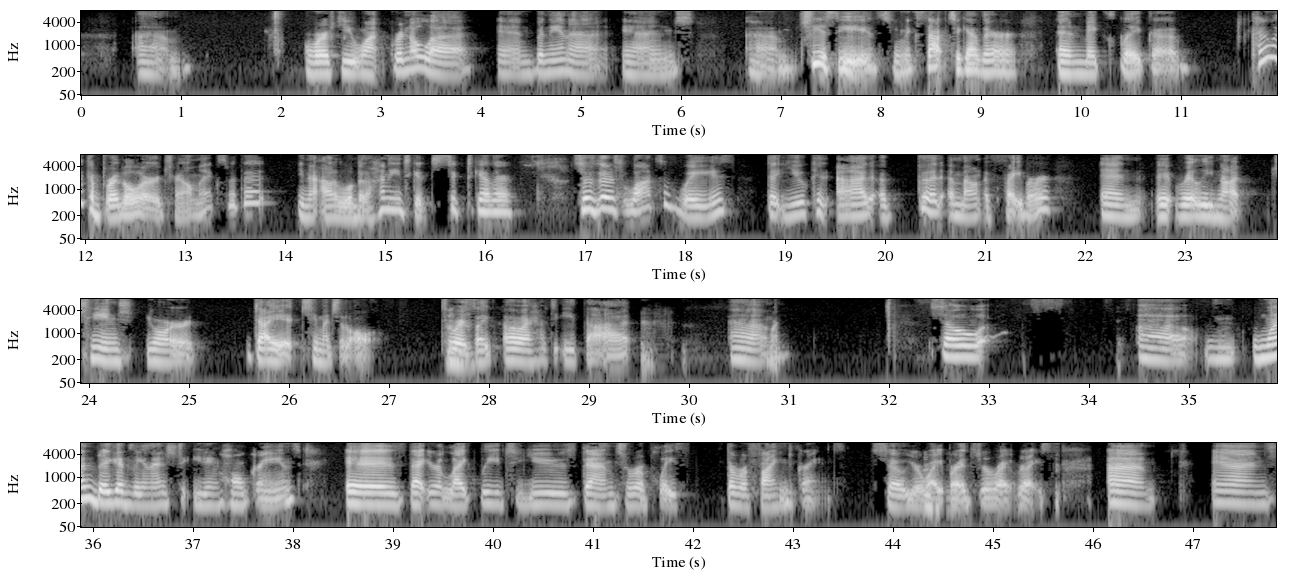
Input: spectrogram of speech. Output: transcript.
Um, or if you want granola and banana and um, chia seeds, you mix that together and make like a kind of like a brittle or a trail mix with it. You know, add a little bit of honey to get it to stick together. So there's lots of ways that you could add a good amount of fiber and it really not change your diet too much at all. To where it's like, oh, I have to eat that. Um, so uh, one big advantage to eating whole grains is that you're likely to use them to replace the refined grains. So your white Mhm. breads, your white rice. Um, and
